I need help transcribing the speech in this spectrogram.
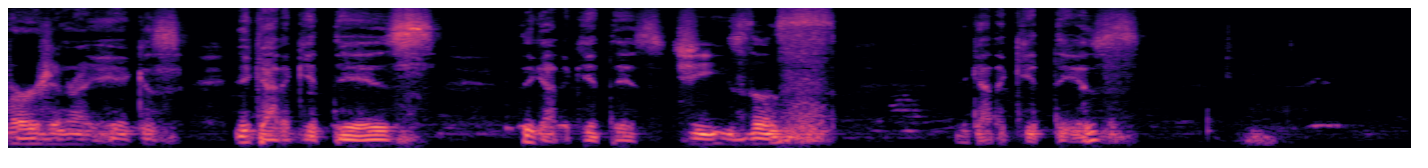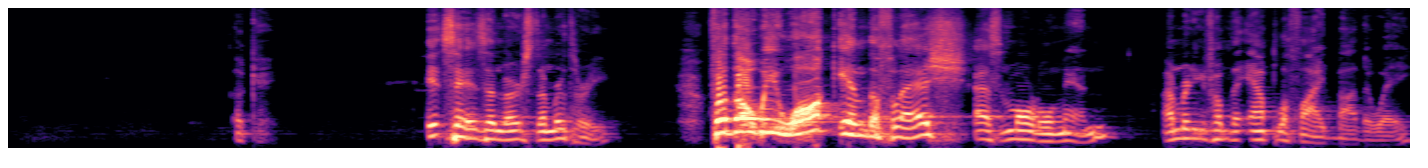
version right here because you got to get this. You got to get this. Jesus. You got to get this. Okay. It says in verse number three For though we walk in the flesh as mortal men, I'm reading from the Amplified, by the way,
